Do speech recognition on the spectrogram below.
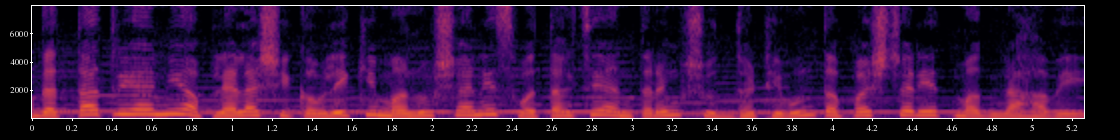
दत्तात्रेयांनी आपल्याला शिकवले की मनुष्याने स्वतःचे अंतरंग शुद्ध ठेवून तपश्चर्येत मग राहावे.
